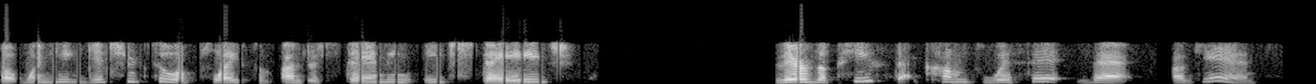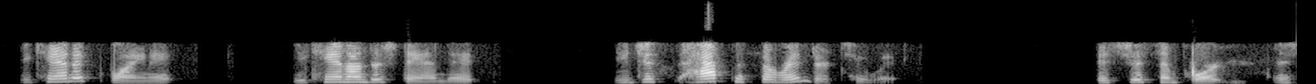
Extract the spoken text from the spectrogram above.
But when He gets you to a place of understanding each stage, there's a peace that comes with it that, again, you can't explain it, you can't understand it. You just have to surrender to it. It's just important. It's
